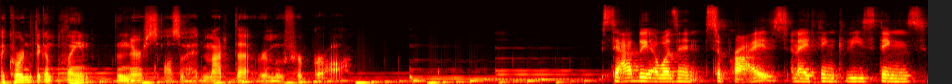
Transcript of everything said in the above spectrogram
According to the complaint, the nurse also had Marta remove her bra. Sadly, I wasn't surprised, and I think these things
